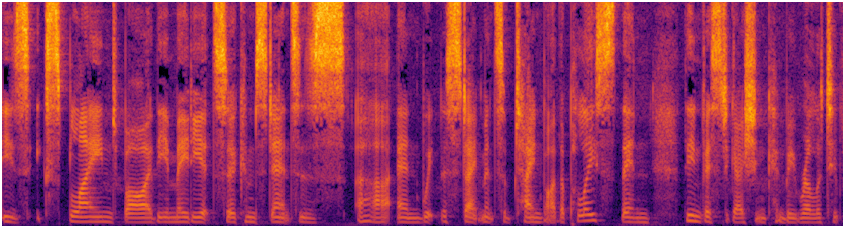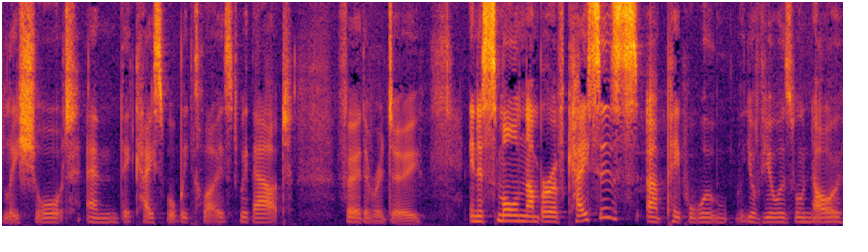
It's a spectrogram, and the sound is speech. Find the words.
is explained by the immediate circumstances uh, and witness statements obtained by the police, then the investigation can be relatively short and the case will be closed without further ado. In a small number of cases, uh, people will, your viewers will know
